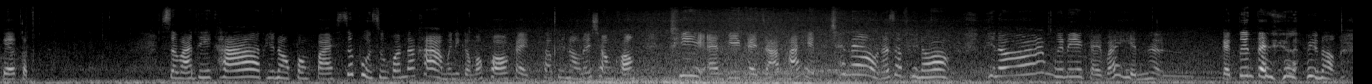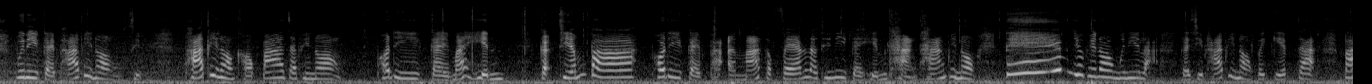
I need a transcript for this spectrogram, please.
แกกับ สวัสดีค่ะ พี่น้องปองไปสุผูสุคนนะคะวันนี้กับมาพอไก่ถ้าพี่น้องได้ช่องของที่แอนดี้ไก่จ๋าพาเห็ดชาแนลนะจ๊ะพี่น้อง พี่น้องมือนี้ไก่ว่าเห็นไก่ตื่นเต้นนี่แหละพี่น้องมือนี้ไก่พาพี่น้องสิพาพี่น้องเขาป้าจ้ะพี่น้อง พอดีไก่มาเห็นกระเทียมปลาพอดีไก่พามากับแฟนแล้วที่นี่ไก่เห็นขางทางพี่น้อง เต็มอยู่พี่น้องมือนี้ล่ะไก่สิพาพี่น้องไปเก็บจ้ะป้า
